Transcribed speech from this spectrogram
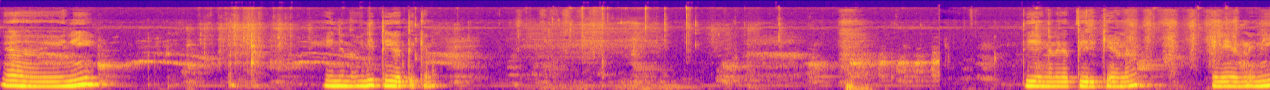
ഇനി ഇനി ഇനി തീ കത്തിക്കണം. തീ ഇങ്ങനെ കത്തിയിരിക്കുകയാണ് ഇനി ഇനി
